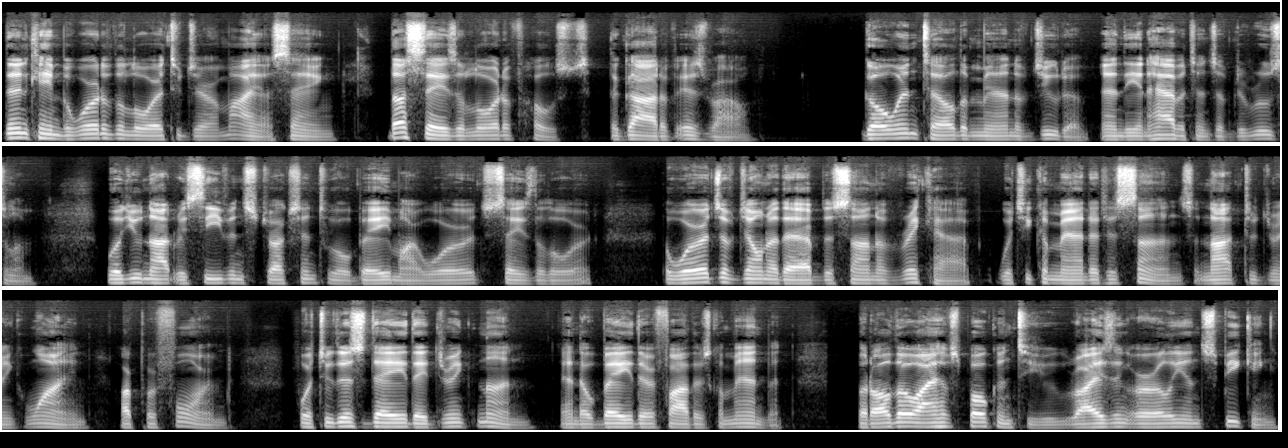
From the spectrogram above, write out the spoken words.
Then came the word of the Lord to Jeremiah, saying, Thus says the Lord of hosts, the God of Israel Go and tell the men of Judah and the inhabitants of Jerusalem, Will you not receive instruction to obey my words, says the Lord? The words of Jonadab the son of Rechab, which he commanded his sons not to drink wine, are performed. For to this day they drink none, and obey their father's commandment. But although I have spoken to you, rising early and speaking,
